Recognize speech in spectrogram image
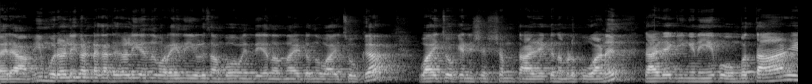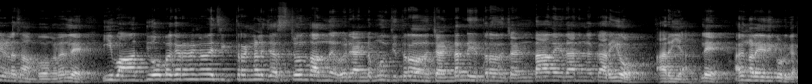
വരാം. ഈ മുരളി കണ്ട കഥകളി എന്ന് പറയുന്ന ഈ ഒരു സംഭവം എന്ത് ചെയ്യാം? നന്നായിട്ടൊന്ന് വായിച്ചു നോക്കുക. വായിച്ചു നോക്കിയതിന് ശേഷം താഴേക്ക് നമ്മൾ പോവാണ്. താഴേക്ക് ഇങ്ങനെ പോകുമ്പോൾ താഴെയുള്ള സംഭവങ്ങൾ അല്ലേ ഈ വാദ്യോപകരണങ്ങളുടെ ചിത്രങ്ങൾ ജസ്റ്റ് ഒന്ന് തന്ന് ഒരു രണ്ട് മൂന്ന് ചിത്രം തന്നു. ചെണ്ടന്റെ ചിത്രം തന്നു. ചണ്ടാന്ന് എഴുതാൻ നിങ്ങൾക്ക് അറിയോ? അറിയാം അല്ലേ? അത് നിങ്ങൾ എഴുതി കൊടുക്കുക.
